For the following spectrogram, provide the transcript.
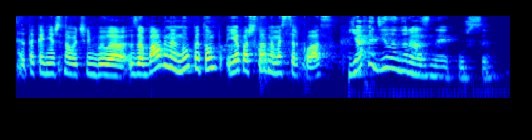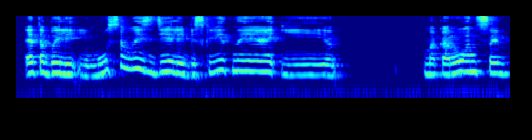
Это, конечно, очень было забавно, но потом я пошла на мастер-класс. Я ходила на разные курсы. Это были и муссовые изделия, бисквитные, и макаронцы,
